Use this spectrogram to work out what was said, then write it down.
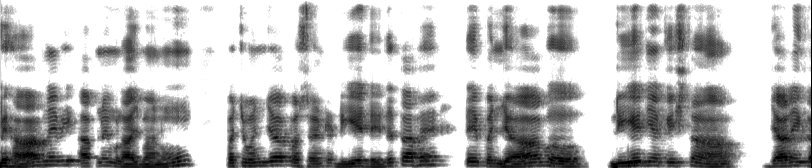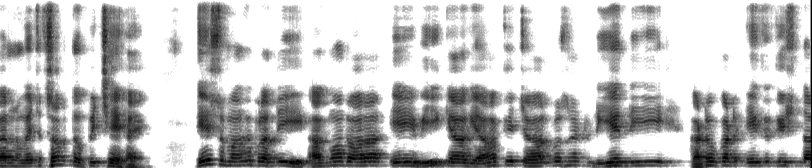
ਬਿਹਾਰ ਨੇ ਵੀ ਆਪਣੇ ਮੁਲਾਜ਼ਮਾਂ ਨੂੰ 55% ਡੀਏ ਦੇ ਦਿੱਤਾ ਹੈ ਤੇ ਪੰਜਾਬ ਡੀਏ ਦੀਆਂ ਕਿਸ਼ਤਾਂ ਜਾਰੀ ਕਰਨ ਵਿੱਚ ਸਭ ਤੋਂ ਪਿੱਛੇ ਹੈ। ਇਸ ਮੰਗ ਪ੍ਰਤੀ ਆਗੂਆਂ ਦੁਆਰਾ ਇਹ ਵੀ ਕਿਹਾ ਗਿਆ ਕਿ 4% ਡੀਏ ਦੀ ਘੱਟੋ ਘੱਟ ਇੱਕ ਕਿਸ਼ਤ ਦਾ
